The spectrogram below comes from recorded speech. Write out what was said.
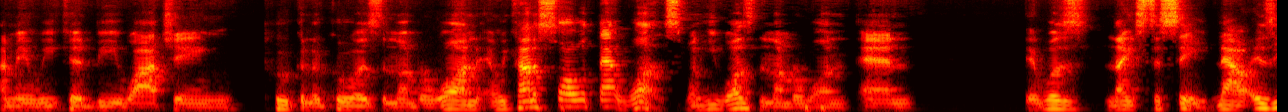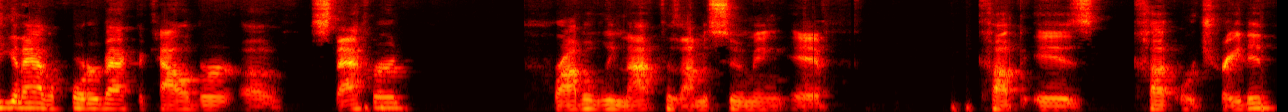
I mean, we could be watching Puka Nacua as the number one, and we kind of saw what that was when he was the number one, and it was nice to see. Now, is he going to have a quarterback the caliber of Stafford? Probably not, because I'm assuming if Kupp is cut or traded,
